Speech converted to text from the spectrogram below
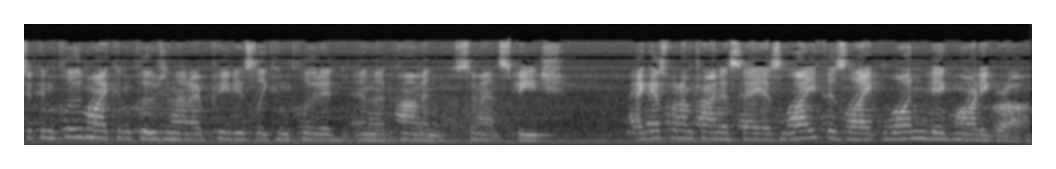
to conclude my conclusion that I previously concluded in the common cement speech, I guess what I'm trying to say is life is like one big Mardi Gras.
